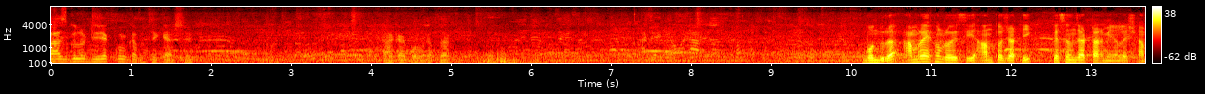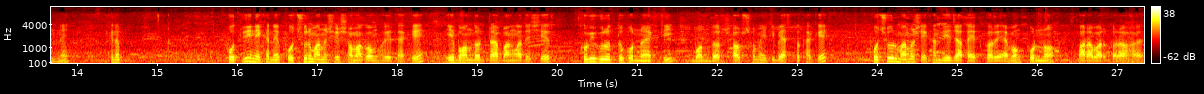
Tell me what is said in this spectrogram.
বাসগুলো ডিরেক্ট কলকাতা থেকে আসে। ঢাকা, কলকাতা। বন্ধুরা, আমরা এখন রয়েছি আন্তর্জাতিক প্যাসেঞ্জার টার্মিনালের সামনে। এখানে প্রতিদিন এখানে প্রচুর মানুষের সমাগম হয়ে থাকে। এই বন্দরটা বাংলাদেশের খুবই গুরুত্বপূর্ণ একটি বন্দর। সবসময় এটি ব্যস্ত থাকে। প্রচুর মানুষ এখান দিয়ে যাতায়াত করে এবং পণ্য পারাবার করা হয়।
